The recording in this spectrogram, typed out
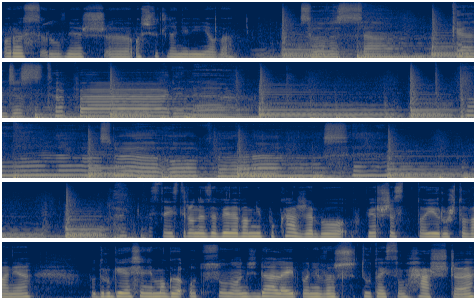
Oraz również e, oświetlenie liniowe. So tej strony za wiele Wam nie pokażę, bo po pierwsze stoi rusztowanie, po drugie ja się nie mogę odsunąć dalej, ponieważ tutaj są haszcze.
